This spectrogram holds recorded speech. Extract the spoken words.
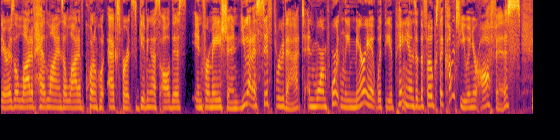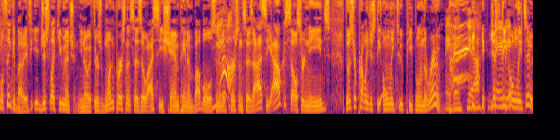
There is a lot of headlines, a lot of quote unquote experts giving us all this information. You got to sift through that and more importantly, marry it with the opinions of the folks that come to you in your office. Well, think about it. If just like you mentioned, you know, if there's one person that says, "Oh, I see champagne and bubbles," and Yeah. another person says, "I see Alka Seltzer needs," those are probably just the only two people in the room. Maybe. Yeah. just maybe. the only two.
